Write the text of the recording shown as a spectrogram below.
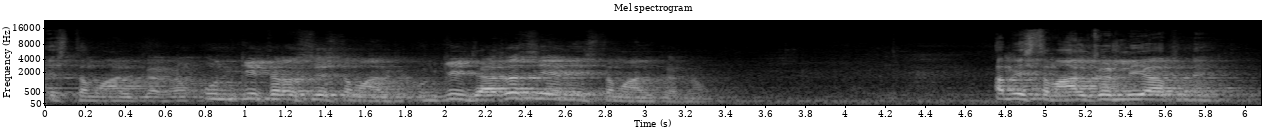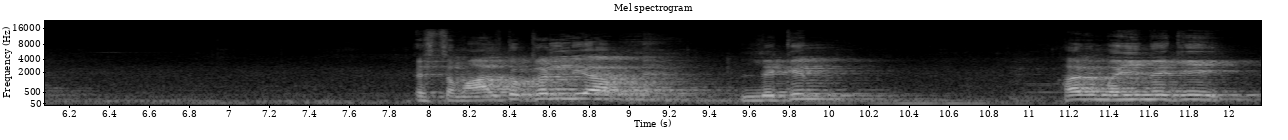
استعمال کر رہا ہوں۔ ان کی طرف سے استعمال کر، ان کی اجازت سے یعنی استعمال کر رہا ہوں۔ اب استعمال کر لیا آپ نے۔ استعمال تو کر لیا آپ نے۔ لیکن ہر مہینے کی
